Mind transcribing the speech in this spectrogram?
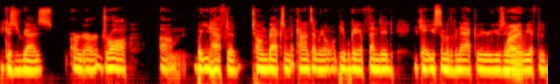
because you guys are, are a draw. Um, but you'd have to tone back some of the content. We don't want people getting offended. You can't use some of the vernacular you're using. You know, we have to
